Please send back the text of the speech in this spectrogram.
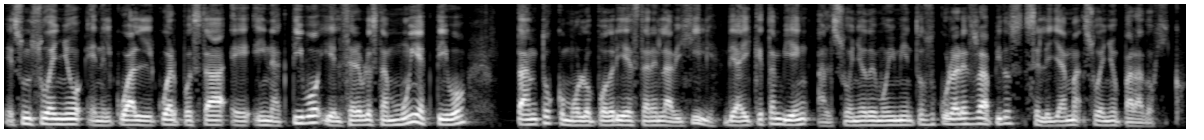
Es un sueño en el cual el cuerpo está eh, inactivo y el cerebro está muy activo, tanto como lo podría estar en la vigilia. De ahí que también al sueño de movimientos oculares rápidos se le llama sueño paradójico.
